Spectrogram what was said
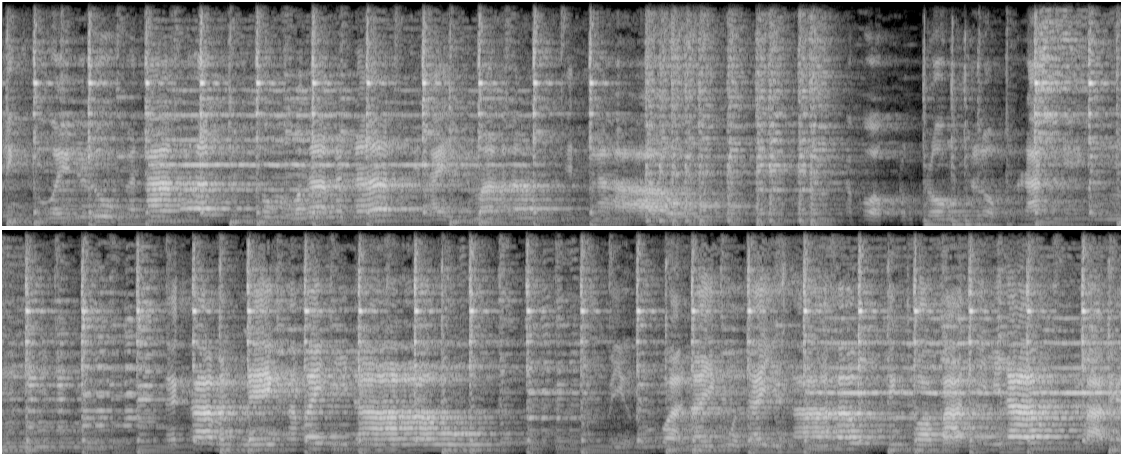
เองสวยด้วยลูกกระตาชมว่างามนักนาไม่ใช่จะมาเป็นเปล่าถ้าบอกตรงๆถลกรักเองแต่ข้ามันเพลงข้าไม่มีดาวไม่รู้ว่าในหัวใจสาวจึงชอ บาวหรือบาทแค่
